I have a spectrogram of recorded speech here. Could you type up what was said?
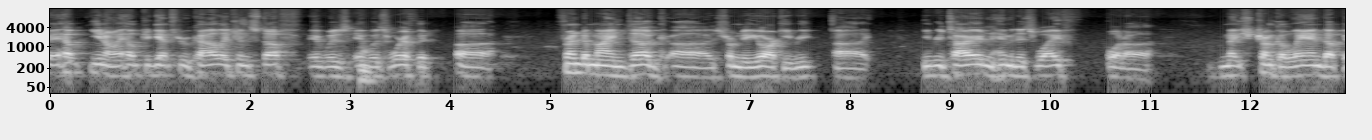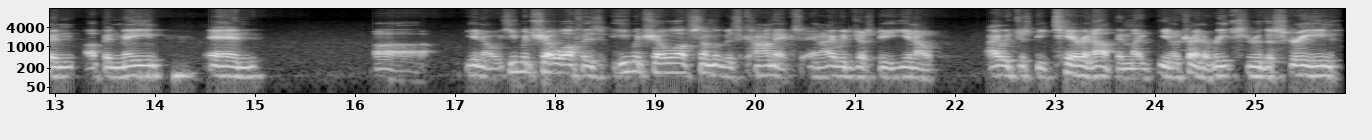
it helped. You know, it helped you get through college and stuff. It was it was worth it. Uh, friend of mine, Doug, uh, is from New York. He re, uh, he retired, and him and his wife bought a nice chunk of land up in up in Maine, and uh you know, he would show off his he would show off some of his comics, and I would just be, you know, I would just be tearing up and like, you know, trying to reach through the screen.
